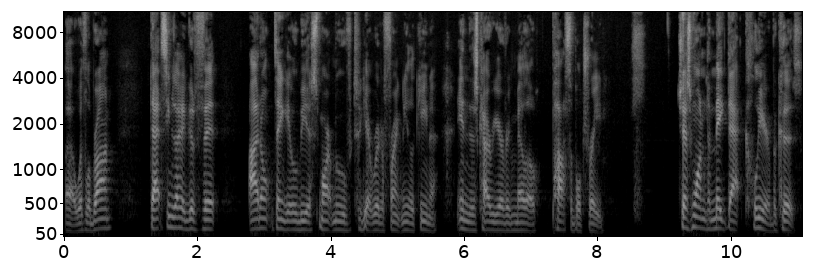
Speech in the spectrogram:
uh, with LeBron. That seems like a good fit. I don't think it would be a smart move to get rid of Frank Ntilikina in this Kyrie Irving Melo possible trade. Just wanted to make that clear because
